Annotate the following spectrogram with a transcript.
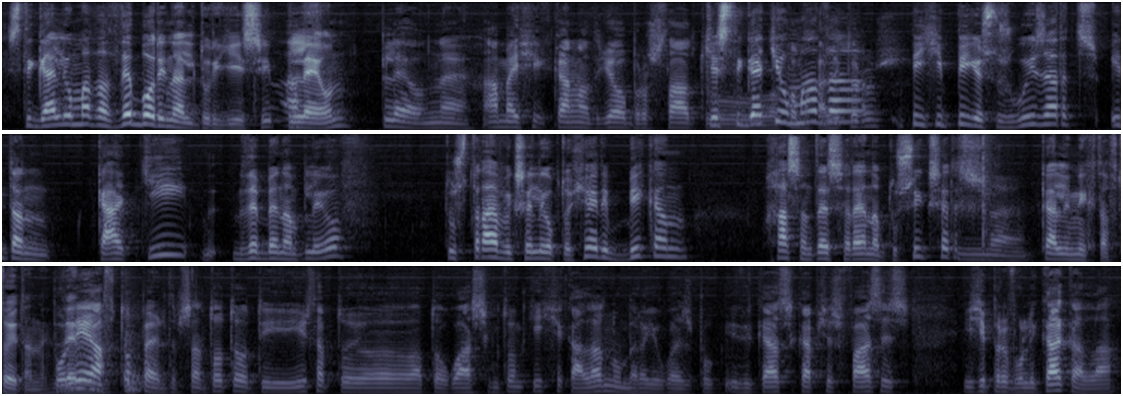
στην καλή ομάδα δεν μπορεί να λειτουργήσει πλέον πλέον, ναι. Άμα έχει κάνα δυο μπροστά του. και στην κακή ακόμα ομάδα καλύτερους. π.χ. πήγε στους Wizards, ήταν κακοί, δεν μπαίναν playoff, τους τράβηξε λίγο από το χέρι, μπήκαν, χάσαν 4-1 από τους Sixers, Ναι. καλή νύχτα, αυτό ήταν. Πολλοί Δεν- αυτό πέρδεψαν τότε ότι ήρθε από το, από το Washington και είχε καλά νούμερα για Westbrook. Ειδικά σε κάποιες φάσεις είχε υπερβολικά καλά.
